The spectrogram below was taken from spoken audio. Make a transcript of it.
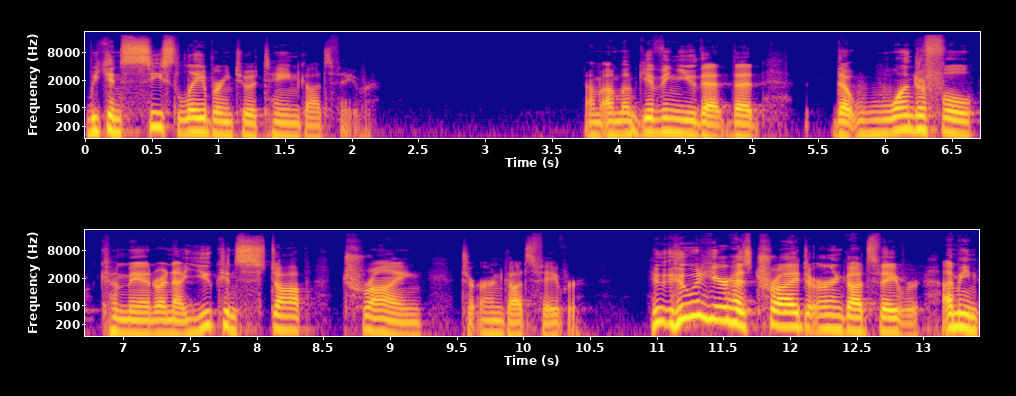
We can cease laboring to attain God's favor. I'm, I'm giving you that, that, that wonderful command right now. You can stop trying to earn God's favor. Who, who in here has tried to earn God's favor? I mean,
